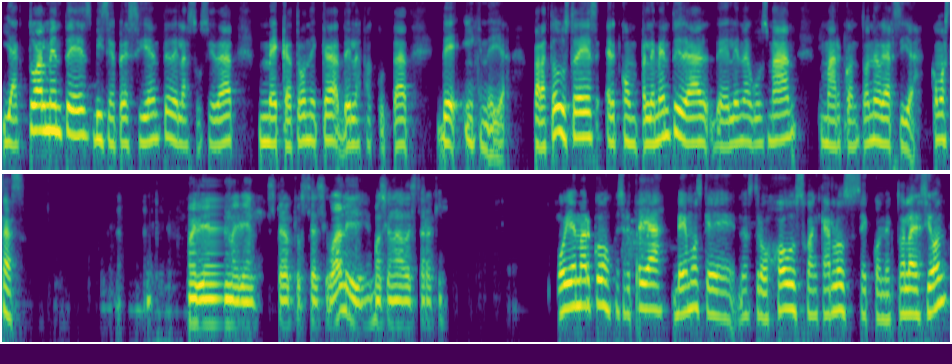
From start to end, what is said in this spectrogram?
y actualmente es vicepresidente de la Sociedad Mecatrónica de la Facultad de Ingeniería. Para todos ustedes, el complemento ideal de Elena Guzmán, Marco Antonio García. ¿Cómo estás? Muy bien, muy bien. Espero que ustedes igual y emocionado de estar aquí. Muy bien, Marco. Pues ahorita ya vemos que nuestro host Juan Carlos se conectó a la sesión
